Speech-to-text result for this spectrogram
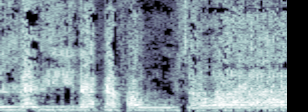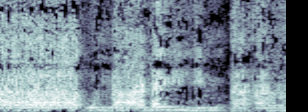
الَّذِينَ كَفَرُوا سَوَاءٌ عَلَيْهِمْ أَأَنذَرْتَهُمْ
